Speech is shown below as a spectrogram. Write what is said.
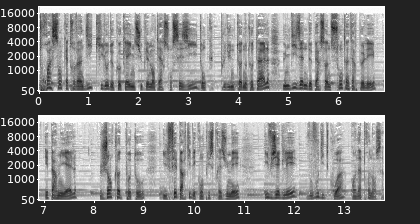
390 kilos de cocaïne supplémentaires sont saisis, donc plus d'une tonne au total. Une dizaine de personnes sont interpellées et parmi elles, Jean-Claude Poteau, il fait partie des complices présumés. Yves Jéglé, vous vous dites quoi en apprenant ça?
